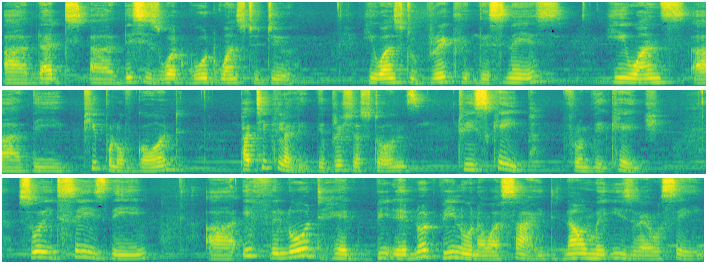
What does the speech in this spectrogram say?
uh, that uh, this is what God wants to do. He wants to break the snares he wants uh, the people of God, particularly the precious stones, to escape from the cage. So it says the uh, if the Lord had, had not been on our side, now may Israel say,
